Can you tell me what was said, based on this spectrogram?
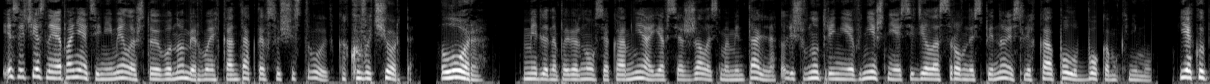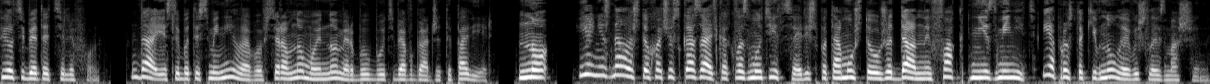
Если честно, я понятия не имела, что его номер в моих контактах существует. Какого черта? Лора. Медленно повернулся ко мне, а я вся сжалась моментально, лишь внутреннее и внешнее сидела с ровной спиной и слегка полубоком к нему. Я купил тебе этот телефон. Да, если бы ты сменила его, все равно мой номер был бы у тебя в гаджете, поверь. Но я не знала, что хочу сказать, как возмутиться, лишь потому, что уже данный факт не изменить. Я просто кивнула и вышла из машины.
